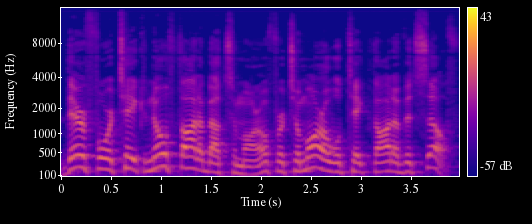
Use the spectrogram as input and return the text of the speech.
Therefore, take no thought about tomorrow, for tomorrow will take thought of itself.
